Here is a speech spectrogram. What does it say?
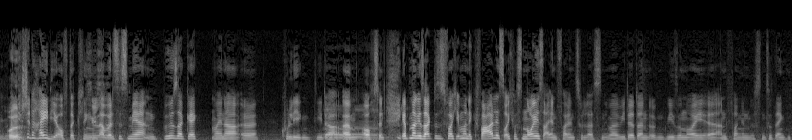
Oder? Hier steht Heidi auf der Klingel, aber das ist mehr ein böser Gag meiner äh, Kollegen, die da ähm, Ah. auch sind. Ihr habt mal gesagt, dass es für euch immer eine Qual ist, euch was Neues einfallen zu lassen. Immer wieder dann irgendwie so neu äh, anfangen müssen zu denken.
